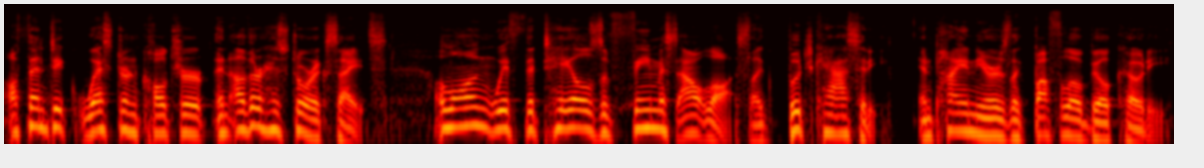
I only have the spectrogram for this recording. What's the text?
authentic Western culture, and other historic sites, along with the tales of famous outlaws like Butch Cassidy and pioneers like Buffalo Bill Cody.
